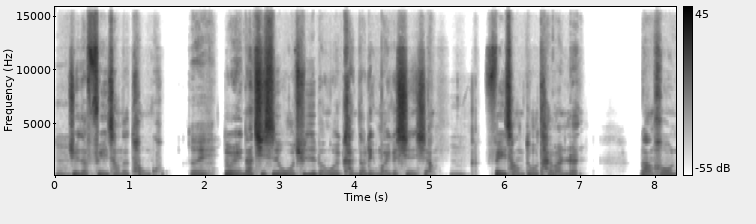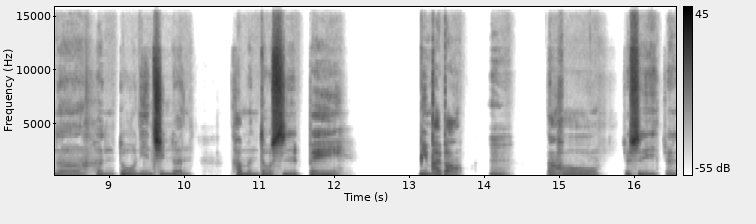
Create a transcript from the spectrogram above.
嗯，觉得非常的痛苦。对，对，那其实我去日本，我也看到另外一个现象，嗯非常多台湾人，然后呢，很多年轻人，他们都是背名牌包，嗯然后就是就是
